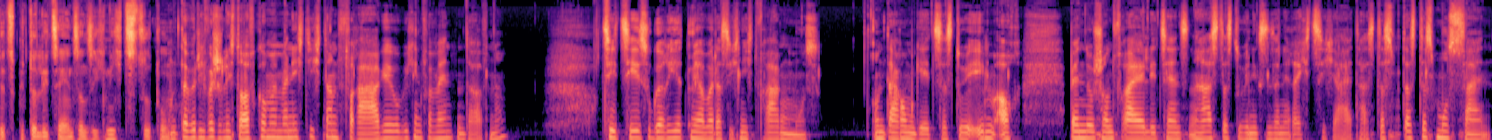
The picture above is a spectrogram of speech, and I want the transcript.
jetzt mit der Lizenz an sich nichts zu tun. Und da würde ich wahrscheinlich drauf kommen, wenn ich dich dann frage, ob ich ihn verwenden darf, ne? CC suggeriert mir aber, dass ich nicht fragen muss. Und darum geht es, dass du eben auch, wenn du schon freie Lizenzen hast, dass du wenigstens eine Rechtssicherheit hast. Das, das, das muss sein.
